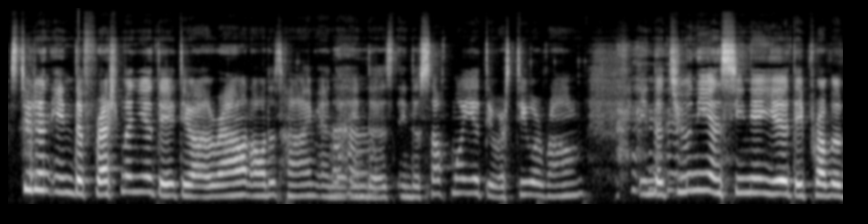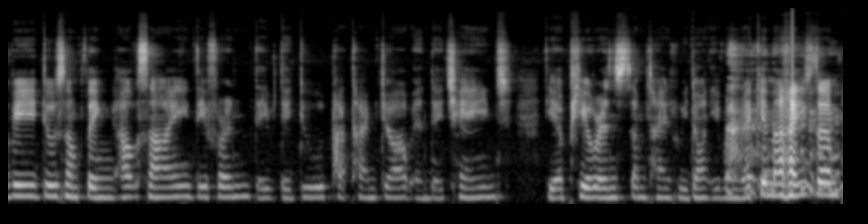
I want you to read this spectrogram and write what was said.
Student in the freshman year they, they are around all the time and uh-huh. in the in the sophomore year they were still around. In the junior and senior year they probably do something outside different. They, they do part-time job and they change the appearance. Sometimes we don't even recognize them.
